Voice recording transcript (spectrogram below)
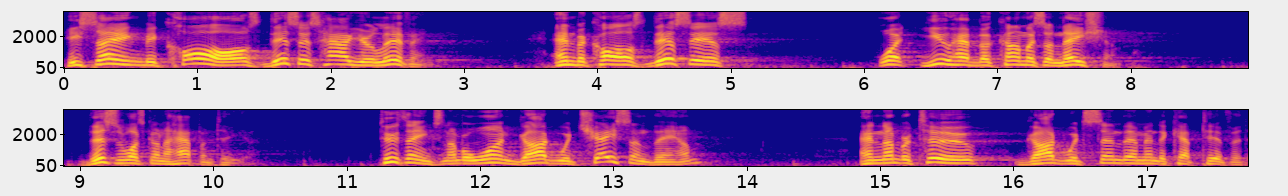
He's saying, because this is how you're living, and because this is what you have become as a nation, this is what's going to happen to you. Two things. Number one, God would chasten them. And number two, God would send them into captivity.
